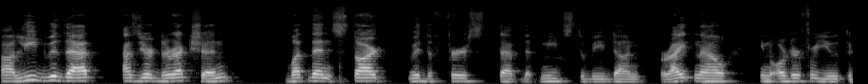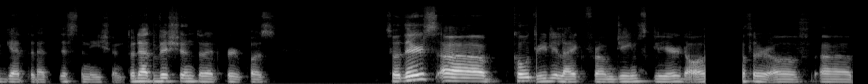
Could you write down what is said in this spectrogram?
uh, lead with that as your direction, but then start with the first step that needs to be done right now in order for you to get to that destination, to that vision, to that purpose. So there's a quote I really like from James Clear, the author of uh,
